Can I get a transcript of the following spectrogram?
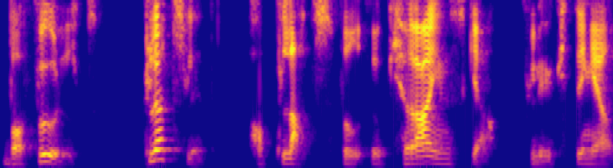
var fullt, plötsligt har plats för ukrainska flyktingar.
